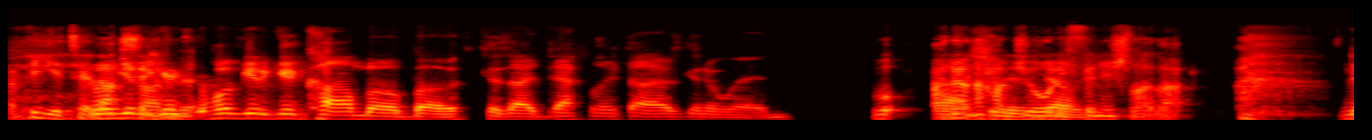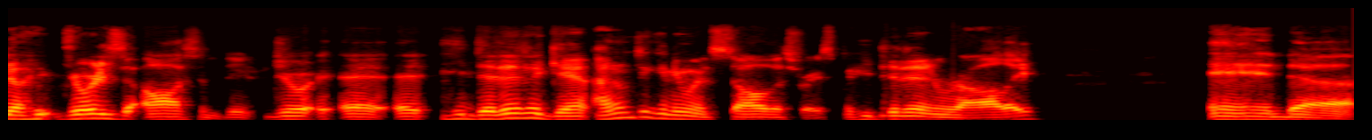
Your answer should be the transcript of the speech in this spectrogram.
I think you take we'll that get a good we'll get a good combo of both because I definitely thought I was gonna win. Well, I I don't know how Jordy known. finished like that. No, he, Jordy's awesome, dude. Jor- uh, uh, he did it again. I don't think anyone saw this race, but he did it in Raleigh, and uh,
